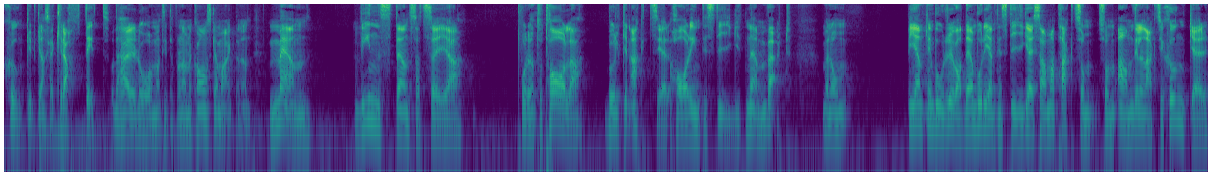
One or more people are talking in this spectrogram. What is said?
sjunkit ganska kraftigt. Och Det här är då om man tittar på den amerikanska marknaden. Men vinsten så att säga på den totala bulken aktier har inte stigit nämnvärt. Men om... Egentligen borde det vara att den borde egentligen stiga i samma takt som, som andelen aktier sjunker.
